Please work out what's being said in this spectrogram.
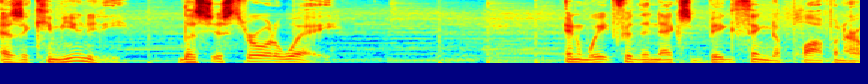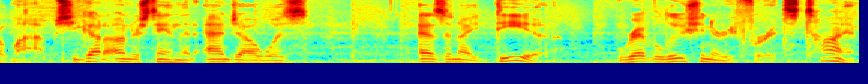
as a community, let's just throw it away and wait for the next big thing to plop in our laps. You got to understand that agile was, as an idea, revolutionary for its time.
